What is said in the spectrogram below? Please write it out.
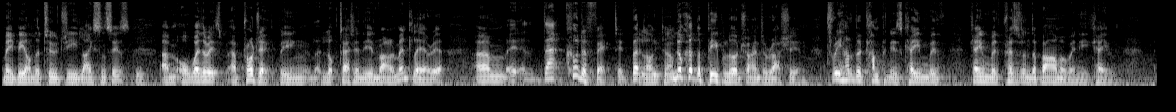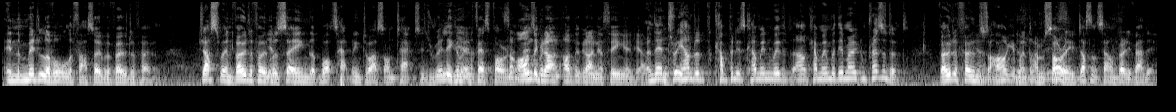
maybe on the 2G licenses, um, or whether it's a project being looked at in the environmental area, um, it, that could affect it. But Long term. look at the people who are trying to rush in. 300 companies came with, came with President Obama when he came, in the middle of all the fuss over Vodafone. Just when Vodafone was saying that what's happening to us on tax is really going to Yeah. infest foreign so on the ground, on the ground, you're seeing it, yeah. And then 300 companies come in with uh, come in with the American president. Vodafone's argument, I'm sorry, doesn't sound very valid.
